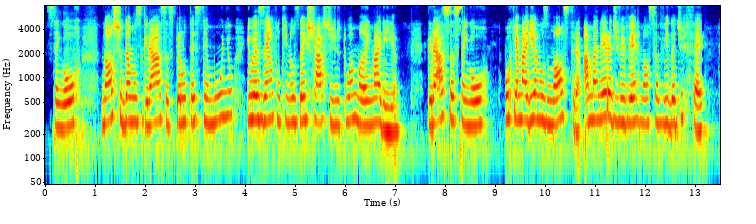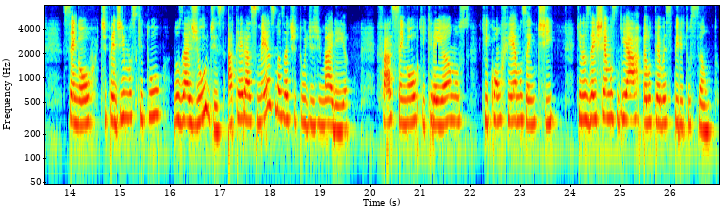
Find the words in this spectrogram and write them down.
Senhor, nós te damos graças pelo testemunho e o exemplo que nos deixaste de tua mãe, Maria. Graças, Senhor, porque Maria nos mostra a maneira de viver nossa vida de fé. Senhor, te pedimos que tu nos ajudes a ter as mesmas atitudes de Maria. Faz, Senhor, que creiamos, que confiemos em ti, que nos deixemos guiar pelo teu Espírito Santo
